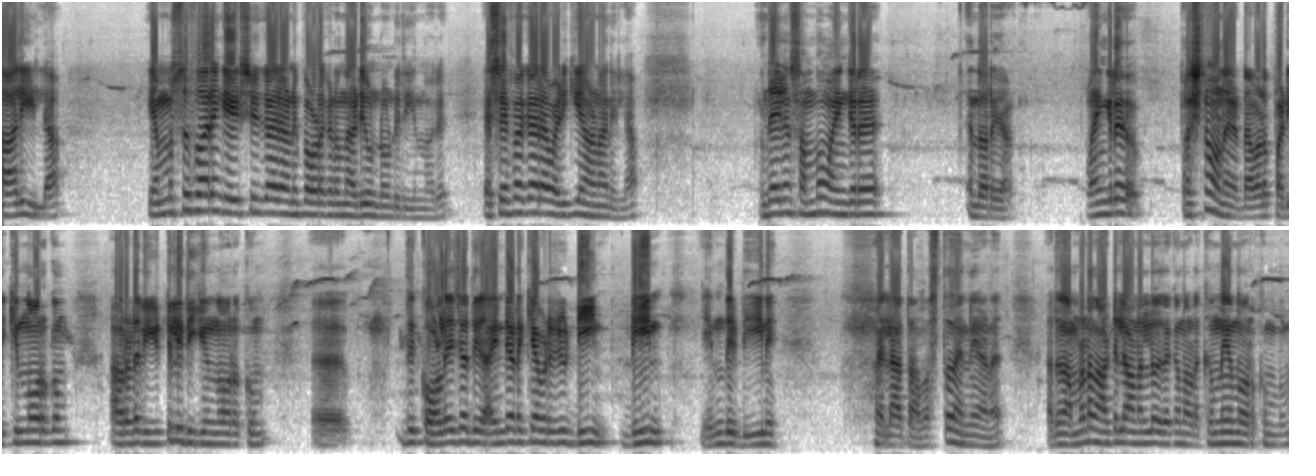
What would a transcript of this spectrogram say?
റാലിയില്ല. എം എസ് എഫുകാരും കെ എസ് യുക്കാരാണ് ഇപ്പോൾ അവിടെ കിടന്ന് അടി കൊണ്ടുകൊണ്ടിരിക്കുന്നവർ എസ് എഫ് ഐക്കാർ ആ വഴിക്ക് കാണാനില്ല. എന്തായാലും സംഭവം ഭയങ്കര എന്താ പറയുക ഭയങ്കര പ്രശ്നമാണ് കേട്ടോ. അവിടെ പഠിക്കുന്നവർക്കും അവരുടെ വീട്ടിലിരിക്കുന്നവർക്കും ഇത് കോളേജ് അത് അതിന്റെ ഇടയ്ക്ക് അവിടെ ഒരു ഡീൻ ഡീൻ എന്ത് ഡീന് വല്ലാത്ത അവസ്ഥ തന്നെയാണ്. അത് നമ്മുടെ നാട്ടിലാണല്ലോ ഇതൊക്കെ നടക്കുന്നതെന്ന് ഓർക്കുമ്പം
